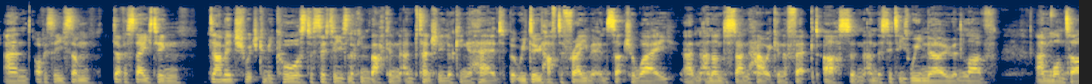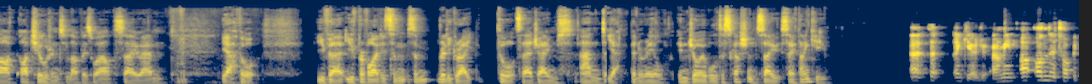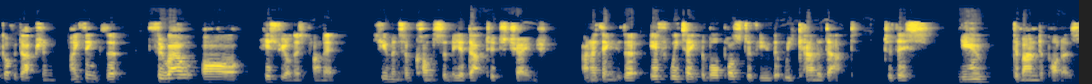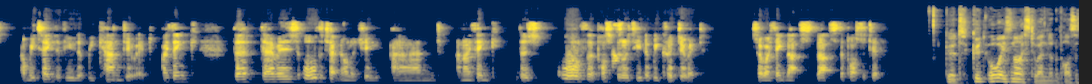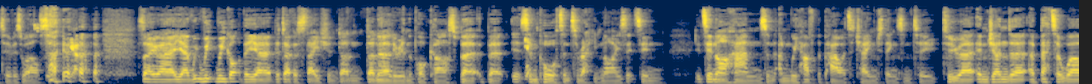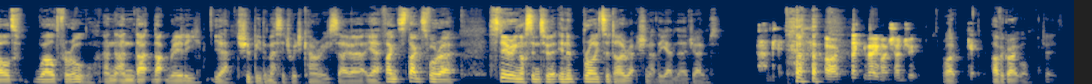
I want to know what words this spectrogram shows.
And obviously some devastating damage which can be caused to cities looking back and, and potentially looking ahead. But we do have to frame it in such a way and, and understand how it can affect us and, and the cities we know and love and want our, our children to love as well. So, um, yeah, I thought you've, uh, you've provided some, some really great thoughts there, James. And yeah, been a real enjoyable discussion. So, so thank you. Uh, th- thank you, Andrew. I mean, on the topic of adaptation, I think that throughout our history on this planet, humans have constantly adapted to change. And I think that if we take the more positive view that we can adapt to this new demand upon us, and we take the view that we can do it, I think that there is all the technology and and I think there's all of the possibility that we could do it. So I think that's that's the positive. Good, good. Always nice to end on a positive as well. So, yeah, so uh, yeah, we, we, we got the uh, the devastation done done earlier in the podcast, but but it's yeah. important to recognise it's in it's in our hands, and, and we have the power to change things and to to uh, engender a better world world for all, and and that that really yeah should be the message which carries. So uh, yeah, thanks thanks for uh, steering us into in a brighter direction at the end there, James. Okay. All right. Thank you very much, Andrew. Right. Okay. Have a great one. Cheers.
